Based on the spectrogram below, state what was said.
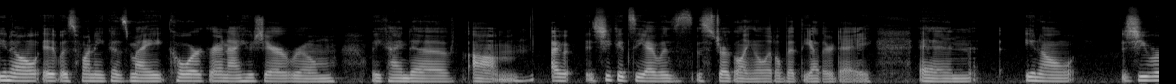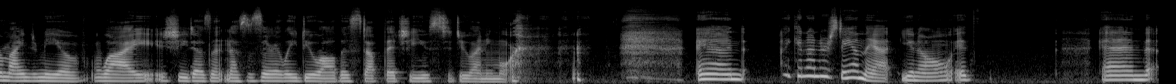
you know, it was funny because my coworker and I, who share a room, we kind of um, I she could see I was struggling a little bit the other day, and you know she reminded me of why she doesn't necessarily do all this stuff that she used to do anymore. and I can understand that, you know, it and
